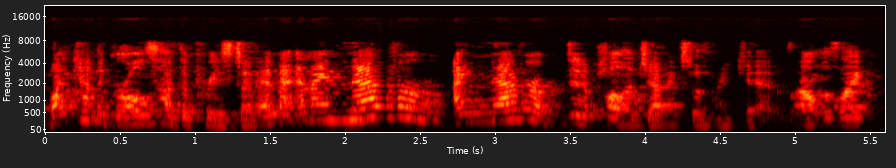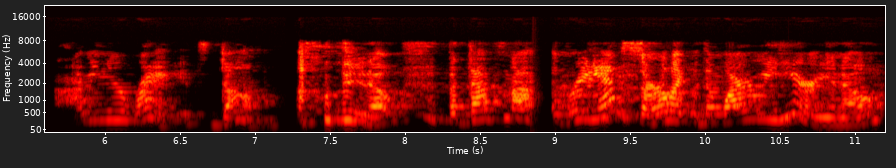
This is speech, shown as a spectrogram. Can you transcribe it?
why can't the girls have the priesthood? And and I never, I never did apologetics with my kids. I was like, I mean, you're right, it's dumb, you know, but that's not a great answer. Like, then why are we here, you know?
